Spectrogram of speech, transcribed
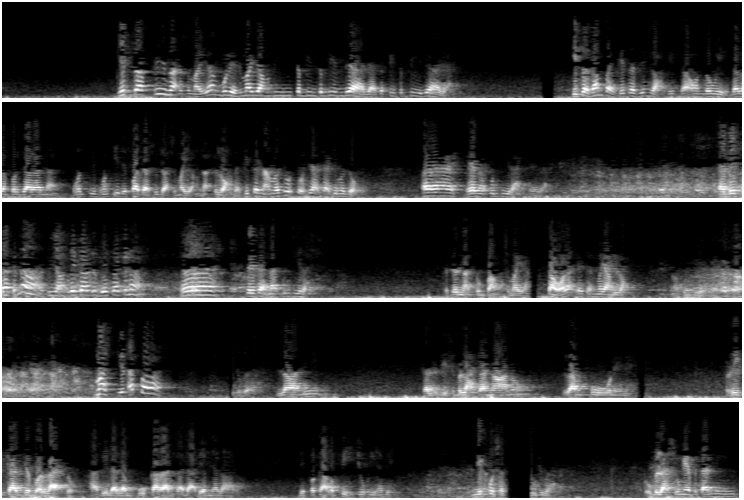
Kita pergi nak semayang, boleh semayang di tebing-tebing dia aja, tepi-tepi dia aja. Kita sampai, kita singgah, kita on the way dalam perjalanan. Berhenti-berhenti daripada sudah semayang, nak keluar dah. Kita nak masuk, Tok Siap tak masuk. Eh, saya nak kunci lah. lah. Eh, biasa kena. Tu yang mereka tu biasa kena. Eh, saya nak kunci lah. Kita nak tumpang semayang. Tahu lah, saya tak semayang dulu. Nak kunci lah. Masjid apa? Juga. Lah ni. Kalau di sebelah sana tu. Lampu ni ni. Rechargeable light tu. Bila lampu karan tak ada dia menyala. Dia pekat lebih curi habis. Ni pun satu juga. Ku belah sungai petani.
